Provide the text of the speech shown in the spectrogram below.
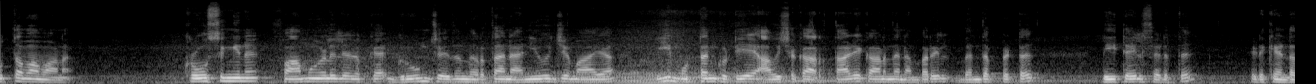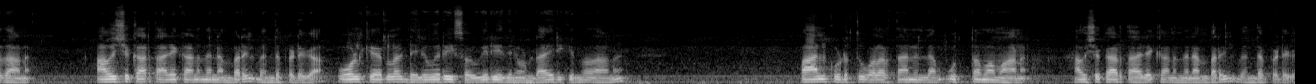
ഉത്തമമാണ്. ക്രോസിങ്ങിന് ഫാമുകളിലൊക്കെ ഗ്രൂം ചെയ്ത് നിർത്താൻ അനുയോജ്യമായ ഈ മുട്ടൻകുട്ടിയെ ആവശ്യക്കാർ താഴെ കാണുന്ന നമ്പറിൽ ബന്ധപ്പെട്ട് ഡീറ്റെയിൽസ് എടുത്ത് എടുക്കേണ്ടതാണ്. ആവശ്യക്കാർ താഴെ കാണുന്ന നമ്പറിൽ ബന്ധപ്പെടുക. ഓൾ കേരള ഡെലിവറി സൗകര്യം ഇതിനുണ്ടായിരിക്കുന്നതാണ് പാൽ കൊടുത്തു വളർത്താനെല്ലാം ഉത്തമമാണ്. ആവശ്യക്കാർ താഴെ കാണുന്ന നമ്പറിൽ ബന്ധപ്പെടുക.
